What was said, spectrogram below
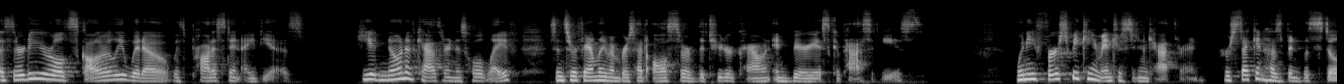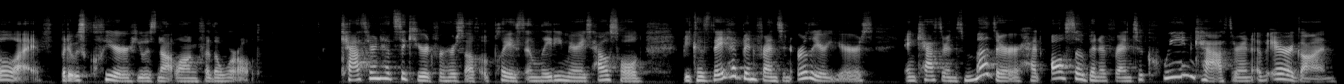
a 30 year old scholarly widow with Protestant ideas. He had known of Catherine his whole life, since her family members had all served the Tudor crown in various capacities. When he first became interested in Catherine, her second husband was still alive, but it was clear he was not long for the world. Catherine had secured for herself a place in Lady Mary's household because they had been friends in earlier years, and Catherine's mother had also been a friend to Queen Catherine of Aragon.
